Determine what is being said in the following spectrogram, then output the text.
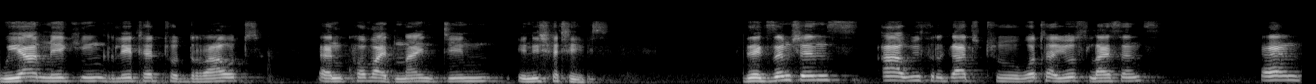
we are making related to drought and COVID 19 initiatives. The exemptions are with regard to water use license and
